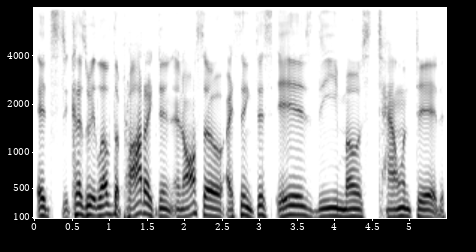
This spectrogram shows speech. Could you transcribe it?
it's because we love the product, and and also I think this is the most talented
